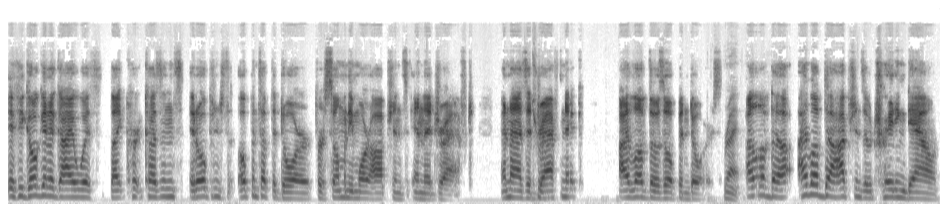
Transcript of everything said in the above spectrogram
if you go get a guy with like Kirk Cousins, it opens opens up the door for so many more options in the draft. And as a True. draftnik, I love those open doors. Right. I love the I love the options of trading down,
